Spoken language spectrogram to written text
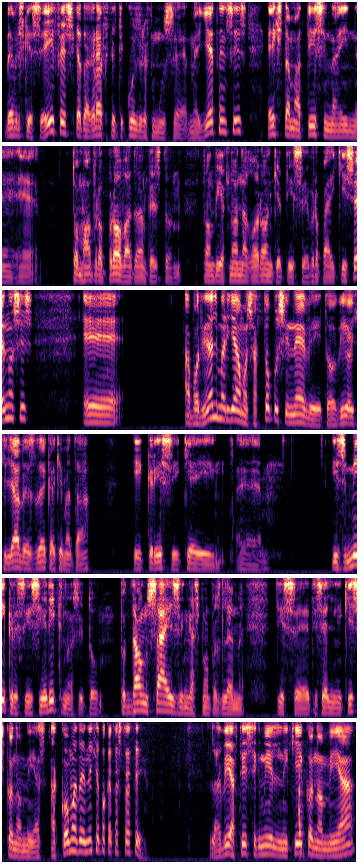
δεν βρίσκεται σε ύφεση, καταγράφει θετικούς ρυθμούς ε, μεγέθυνσης, έχει σταματήσει να είναι ε, το μαύρο πρόβατο αν θες, των, των διεθνών αγορών και της Ευρωπαϊκής Ένωσης. Ε, από την άλλη μεριά όμως αυτό που συνέβη το 2010 και μετά, η κρίση και η, ε, η σμίκριση, η συρρήκνωση, το, το downsizing ας πούμε όπως λέμε της, ε, της ελληνικής οικονομίας ακόμα δεν έχει αποκατασταθεί. Δηλαδή αυτή τη στιγμή η ελληνική οικονομία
